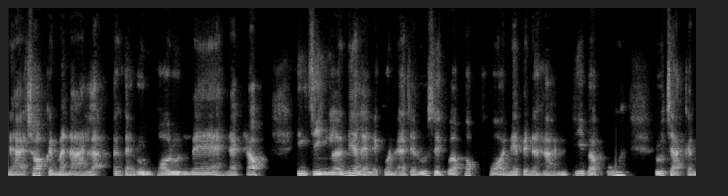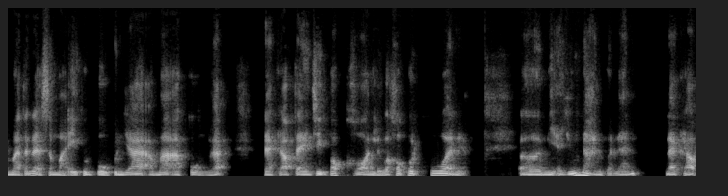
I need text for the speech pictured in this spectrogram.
นะฮะชอบกันมานานละตั้งแต่รุ่นพ่อรุ่นแม่นะครับ จริง ๆ แล้วเนี่ยหลาย ๆ คนอาจจะรู้สึกว่าป๊อปคอร์นเนี่ยเป็นอาหารที่แบบรู้จักกันมาตั้งแต่สมัยคุณปู่คุณย่าอาม่าอากงแล้วนะครับ แต่จริง ๆ ป๊อปคอร์นหรือว่าข้าวโพดคั่วเนี่ยมีอายุนานกว่านั้นนะครับ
